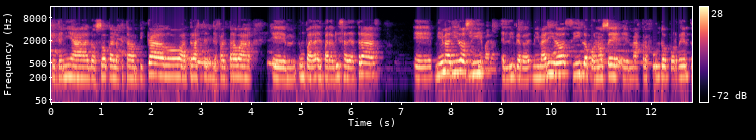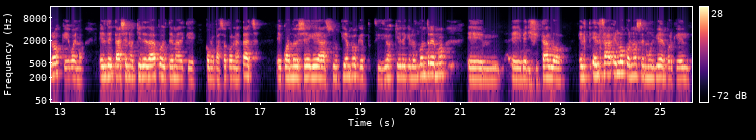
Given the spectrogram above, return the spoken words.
que tenía los zócalos que estaban picados, atrás le faltaba eh, un para, el parabrisas de atrás. Eh, mi marido sí, el limpia, mi marido sí lo conoce eh, más profundo por dentro, que bueno, el detalle no quiere dar por el tema de que, como pasó con Natacha, cuando llegue a su tiempo, que si Dios quiere que lo encontremos, verificarlo. Él, él, sabe, él, lo conoce muy bien porque él,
